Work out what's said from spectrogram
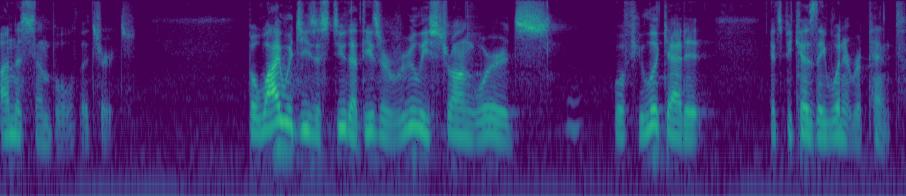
unassemble the church. But why would Jesus do that? These are really strong words. Well, if you look at it, it's because they wouldn't repent,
